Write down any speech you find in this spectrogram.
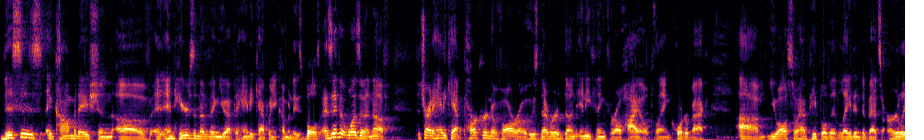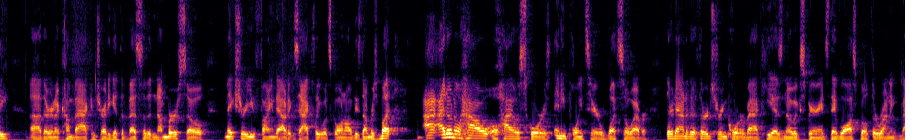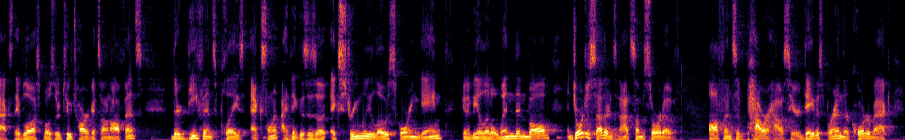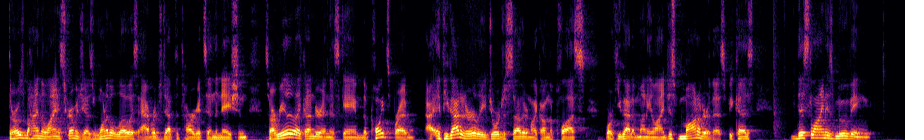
This is a combination of, and, here's another thing you have to handicap when you come into these bowls, as if it wasn't enough to try to handicap Parker Navarro, who's never done anything for Ohio playing quarterback. Um, you also have people that laid into bets early. Uh, they're going to come back and try to get the best of the numbers. So make sure you find out exactly what's going on with these numbers. But I, I don't know how Ohio scores any points here whatsoever. They're down to their third string quarterback. He has no experience. They've lost both their running backs. They've lost both their two targets on offense. Their defense plays excellent. I think this is an extremely low scoring game. Going to be a little wind involved. And Georgia Southern's not some sort of offensive powerhouse here. Davis Brin, their quarterback, throws behind the line of scrimmage. Has one of the lowest average depth of targets in the nation. So I really like under in this game. The point spread, if you got it early, Georgia Southern, like on the plus, or if you got a money line, just monitor this because this line is moving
